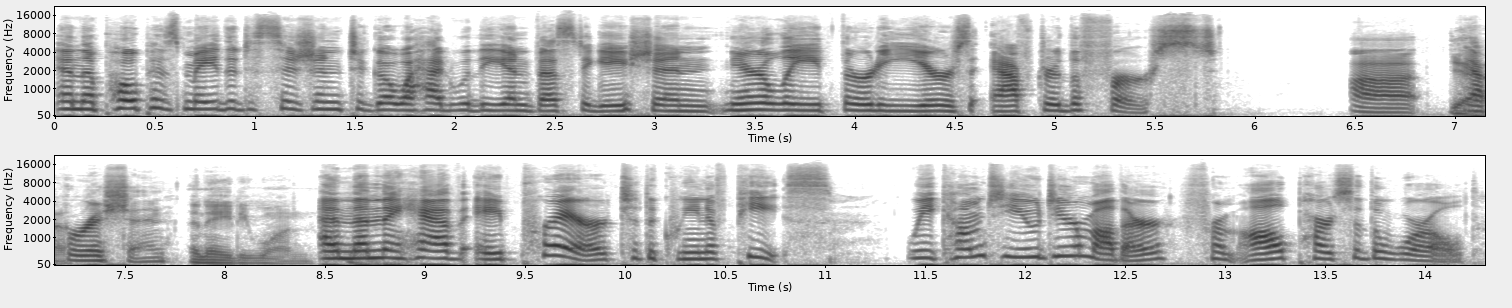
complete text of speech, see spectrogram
and the Pope has made the decision to go ahead with the investigation nearly 30 years after the first uh, Yeah. apparition. In 81. And then they have a prayer to the Queen of Peace. We come to you, dear Mother, from all parts of the world.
